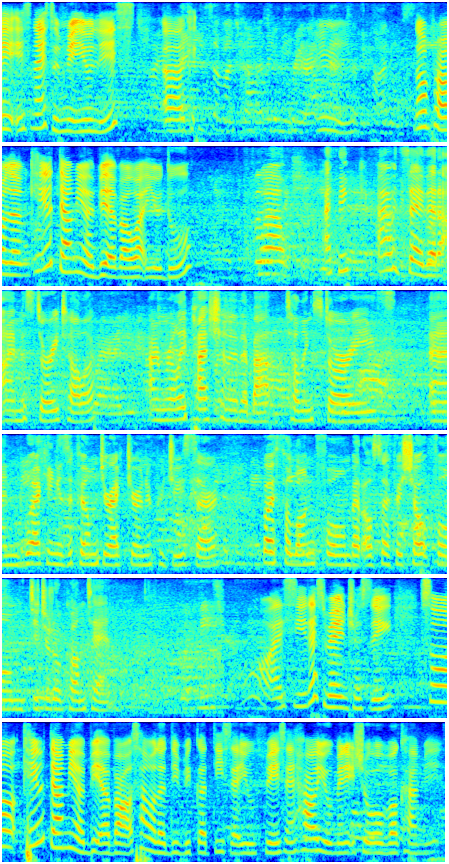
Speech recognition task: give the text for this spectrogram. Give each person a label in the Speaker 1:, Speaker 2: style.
Speaker 1: Hi, it's nice to meet you, Liz.
Speaker 2: Hi, uh, thank you so much for having me here mm,
Speaker 1: No problem. Can you tell me a bit about what you do?
Speaker 2: Well, I think I would say that I'm a storyteller. I'm really passionate about telling stories and working as a film director and a producer, both for long form but also for short form digital content.
Speaker 1: Oh, I see. That's very interesting. So, can you tell me a bit about some of the difficulties that you face and how you manage to overcome it?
